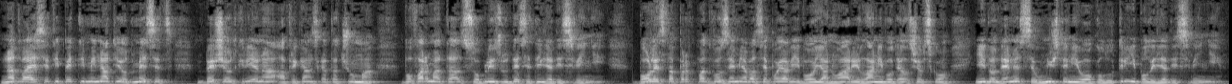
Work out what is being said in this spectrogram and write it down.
На 25 минати од месец беше откриена африканската чума во фармата со близу 10.000 свињи. Болеста првпат во земјава се појави во јануари лани во Делчевско и до денес се уништени околу 3.500 свињи.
